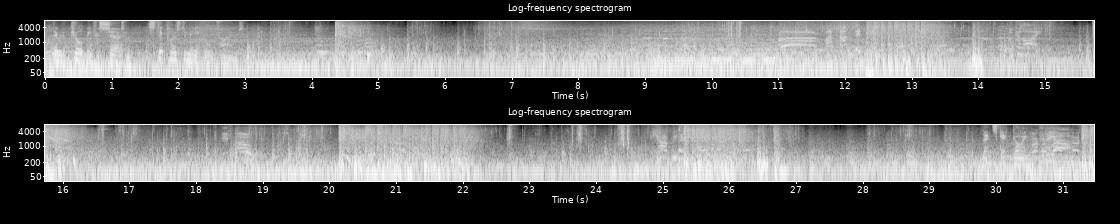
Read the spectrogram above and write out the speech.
They would have killed me for certain. Stick close to me at all times. Look Let's get going. There they are.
